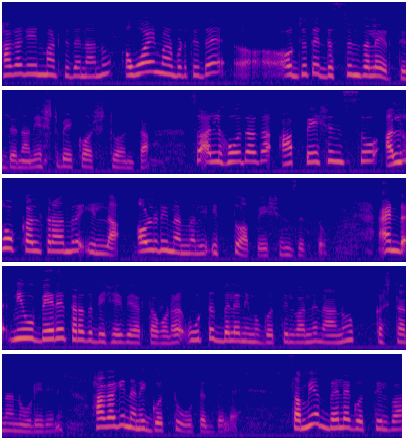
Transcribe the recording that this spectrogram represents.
ಹಾಗಾಗಿ ಏನು ಮಾಡ್ತಿದ್ದೆ ನಾನು? ಅವಾಯ್ಡ್ ಮಾಡಿಬಿಡ್ತಿದ್ದೆ. ಅವ್ರ ಜೊತೆ ಡಿಸ್ಟೆನ್ಸಲ್ಲೇ ಇರ್ತಿದ್ದೆ ನಾನು. ಎಷ್ಟು ಬೇಕೋ ಅಷ್ಟು ಅಂತ. ಸೊ ಅಲ್ಲಿ ಹೋದಾಗ ಆ ಪೇಷನ್ಸು ಅಲ್ಲಿ ಹೋಗಿ ಕಲ್ತ್ರ ಅಂದರೆ ಇಲ್ಲ. ಆಲ್ರೆಡಿ ನನ್ನಲ್ಲಿ ಇತ್ತು ಆ ಪೇಷನ್ಸ್ ಇತ್ತು. ಆ್ಯಂಡ್ ನೀವು ಬೇರೆ ಥರದ ಬಿಹೇವಿಯರ್ ತೊಗೊಂಡ್ರೆ ಊಟದ ಬೆಲೆ ನಿಮಗೆ ಗೊತ್ತಿಲ್ವಾ ಅಂದರೆ ನಾನು ಕಷ್ಟನ ನೋಡಿದ್ದೀನಿ ಹಾಗಾಗಿ ನನಗೆ ಗೊತ್ತು ಊಟದ ಬೆಲೆ. ಸಮಯದ ಬೆಲೆ ಗೊತ್ತಿಲ್ವಾ?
